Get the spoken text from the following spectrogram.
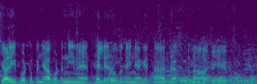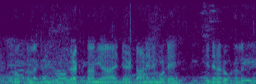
40 ਫੁੱਟ 50 ਫੁੱਟ ਨੀਵੇਂ ਹੈ। ਥੈਲੇ ਰੋਕਦੇ ਨੇ ਕਿ ਤਾਂ ਦਰਖਤ ਲਾ ਕੇ ਰੋਕਣ ਲੱਗ ਰਹੇ। ਦਰਖਤਾਂ ਦੀਆਂ ਜਿਹੜੇ ਟਾਣੇ ਨੇ ਮੋਟੇ ਇਹਦੇ ਨਾਲ ਰੋਕਣ ਲੱਗ ਰਹੇ।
